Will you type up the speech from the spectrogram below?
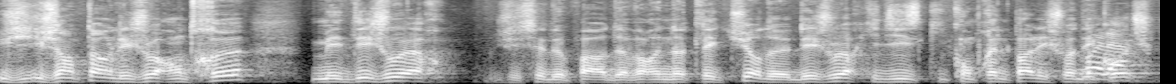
j'entends les joueurs entre eux, mais des joueurs, j'essaie de pas d'avoir une autre lecture, de- des joueurs qui disent qu'ils comprennent pas les choix des coachs,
